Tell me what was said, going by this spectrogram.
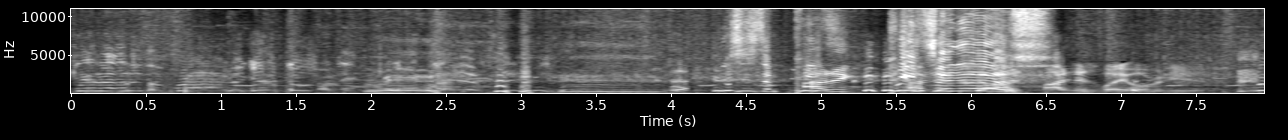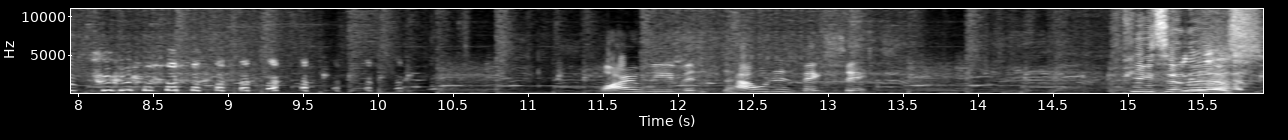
Get out of the road! I gotta do this is the How pizza, did pizza how did nut! Josh find his way over here? Why are we even? How would this make sense? Pizza this!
